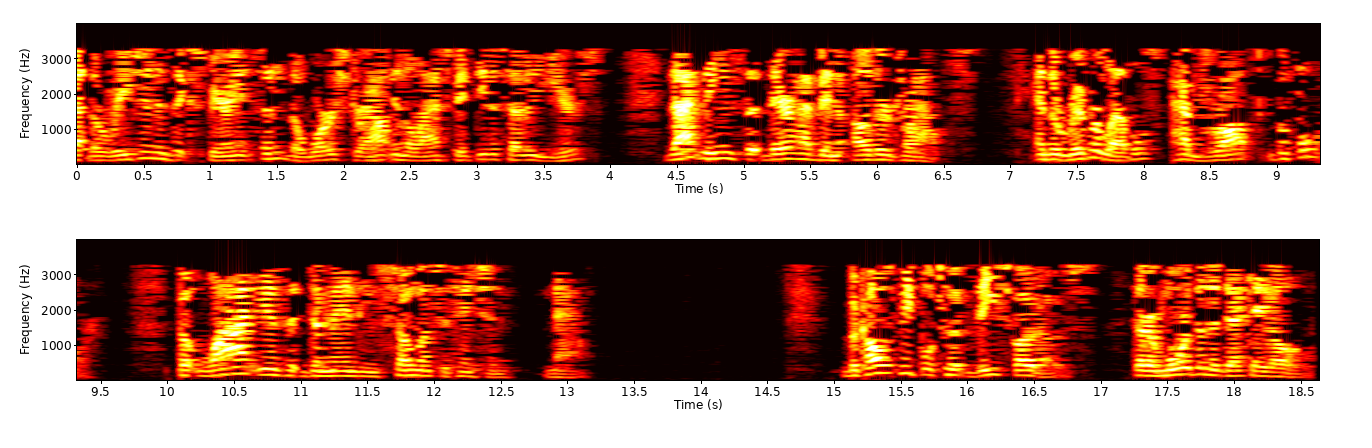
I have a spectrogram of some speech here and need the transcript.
that the region is experiencing the worst drought in the last 50 to 70 years? That means that there have been other droughts, and the river levels have dropped before. But why is it demanding so much attention now? Because people took these photos that are more than a decade old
